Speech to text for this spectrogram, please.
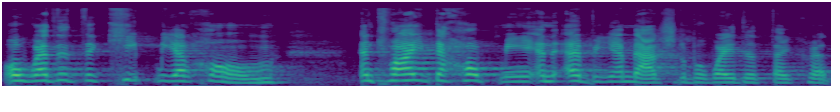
or whether to keep me at home and try to help me in every imaginable way that they could.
